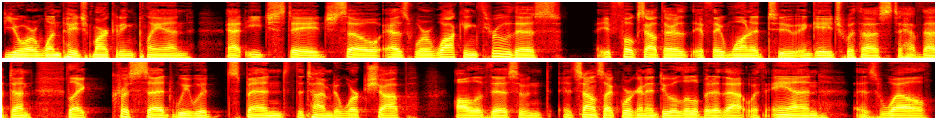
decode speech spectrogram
your one page marketing plan at each stage. So, as we're walking through this, if folks out there, if they wanted to engage with us to have that done, like Chris said, we would spend the time to workshop all of this. And it sounds like we're going to do a little bit of that with Anne as well.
